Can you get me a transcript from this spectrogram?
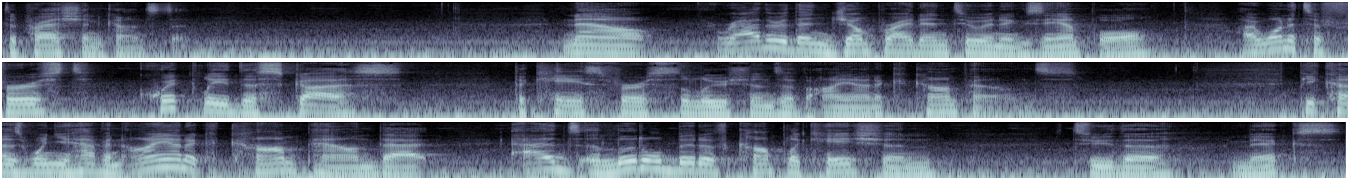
depression constant. Now, rather than jump right into an example, I wanted to first quickly discuss the case for solutions of ionic compounds. Because when you have an ionic compound that adds a little bit of complication to the mix,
